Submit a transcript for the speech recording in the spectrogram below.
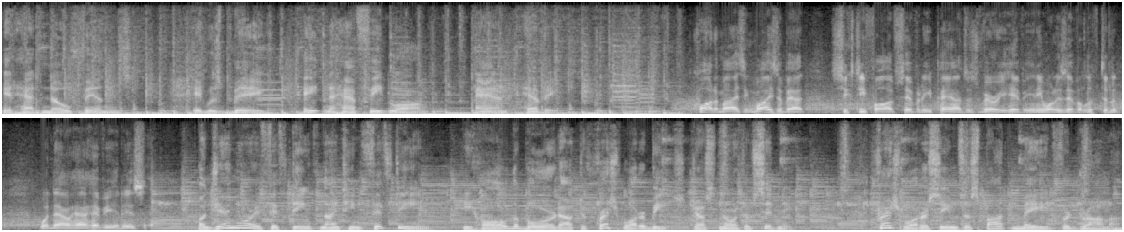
It had no fins. It was big, eight and a half feet long, and heavy. Quite amazing. Weighs about 65, 70 pounds. It's very heavy. Anyone who's ever lifted it would know how heavy it is. On January 15, 1915, he hauled the board out to Freshwater Beach, just north of Sydney. Freshwater seems a spot made for drama,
